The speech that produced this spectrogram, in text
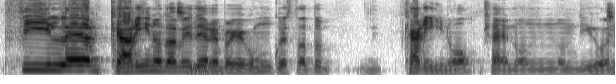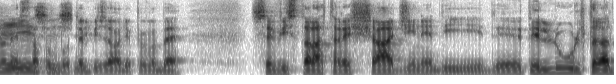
filler, carino da Sì. vedere, perché comunque è stato carino, cioè non, non dico, non è Sì, stato sì, un brutto sì. episodio, poi vabbè, si è vista la trashaggine di, de- dell'ultra,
